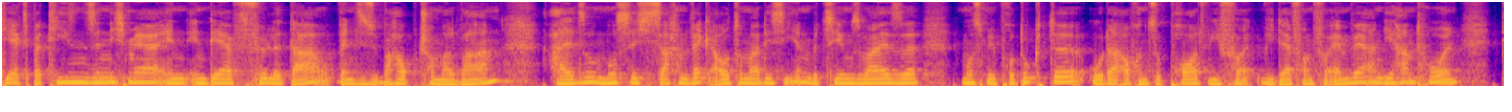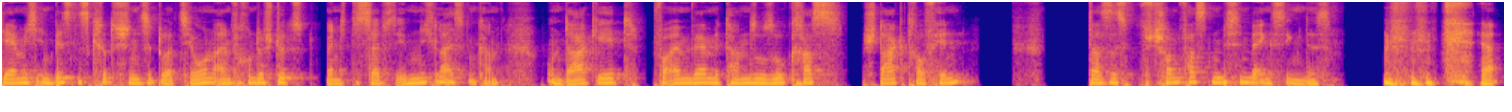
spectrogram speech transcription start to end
Die Expertisen sind nicht mehr in, in der Fülle da, wenn sie es überhaupt schon mal waren. Also muss ich Sachen wegautomatisieren, beziehungsweise muss mir Produkte oder auch einen Support wie, wie der von VMware an die Hand holen, der mich in businesskritischen Situationen einfach unterstützt, wenn ich das selbst eben nicht leisten kann. Und da geht VMware mit Tansu so krass stark drauf hin, dass es schon fast ein bisschen beängstigend ist. ja,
